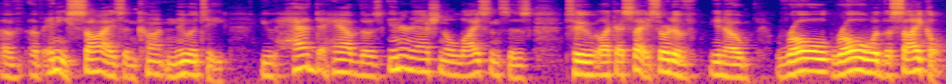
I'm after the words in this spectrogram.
of, of any size and continuity you had to have those international licenses to, like I say, sort of you know roll roll with the cycle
